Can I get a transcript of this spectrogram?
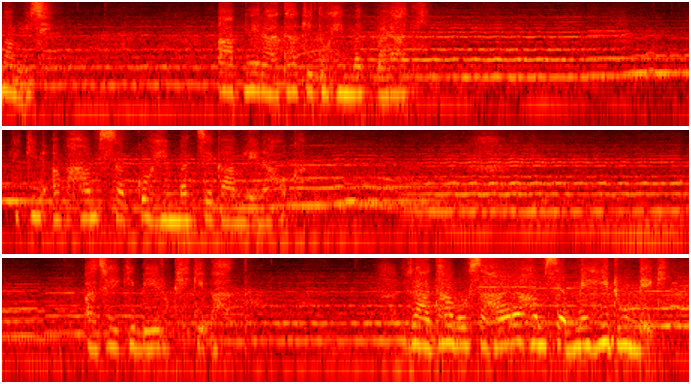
मम्मी जी, आपने राधा की तो हिम्मत बढ़ा दी। लेकिन अब हम सबको हिम्मत से काम लेना होगा। की बेरुखी के बाद राधा वो सहारा हम सब में ही ढूंढेगी।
